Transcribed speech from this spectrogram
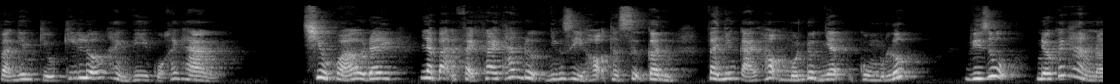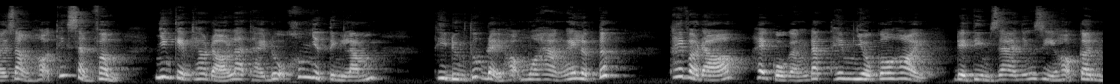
và nghiên cứu kỹ lưỡng hành vi của khách hàng. Chìa khóa ở đây là bạn phải khai thác được những gì họ thật sự cần và những cái họ muốn được nhận cùng một lúc. Ví dụ, nếu khách hàng nói rằng họ thích sản phẩm nhưng kèm theo đó là thái độ không nhiệt tình lắm, thì đừng thúc đẩy họ mua hàng ngay lập tức. Thay vào đó, hãy cố gắng đặt thêm nhiều câu hỏi để tìm ra những gì họ cần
